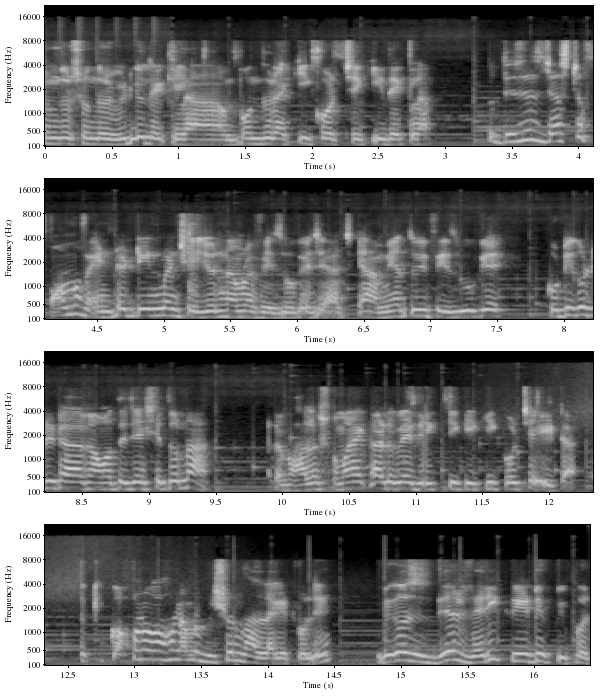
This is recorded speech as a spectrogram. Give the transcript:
সুন্দর সুন্দর ভিডিও দেখলাম, বন্ধুরা কি করছে, কি দেখলাম। তো this is just a form of entertainment সেই জন্য আমরা ফেসবুকে যাই। আজকে আমি আর তুমি ফেসবুকে কোটি কোটি টাকা কামাতে যাই, সে তো না। একটা ভালো সময় কাটবে, দেখছি কে কি করছে, এটা। তো কখনো কখনো আমার ভীষণ ভালো লাগে trolling because they are very creative people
